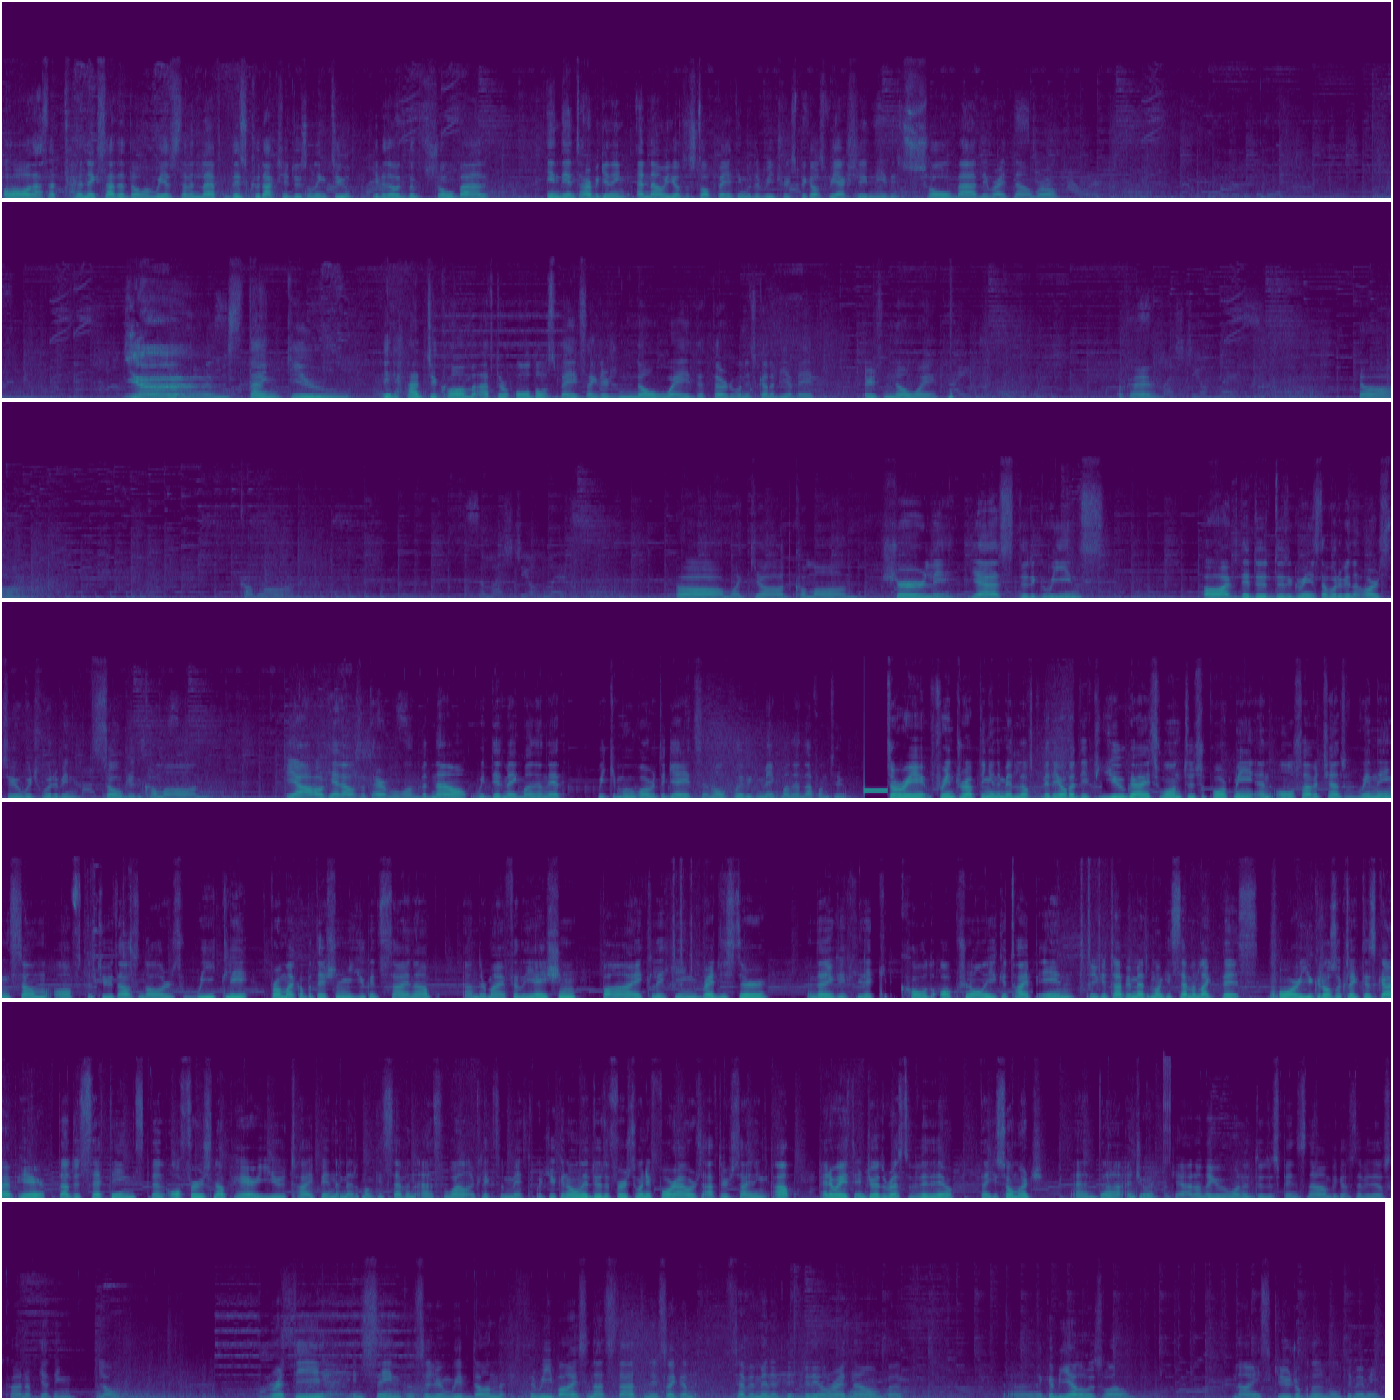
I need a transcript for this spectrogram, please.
Oh, that's a 10x added though, and we have 7 left. This could actually do something too, even though it looked so bad in the entire beginning. And now we got to stop baiting with the retricks because we actually need it so badly right now, bro. Yes! Thank you! It had to come after all those baits. Like, there's no way the third one is gonna be a bait. There's no way. Okay. Oh. Come on. Oh my god, come on. Surely. Yes, do the greens. Oh, if they do, do the greens, that would have been the hearts too, which would have been so good. Come on. Yeah, okay, that was a terrible one. But now, we did make money on it. We can move over to gates, and hopefully we can make money on that one too. Sorry for interrupting in the middle of the video, but if you guys want to support me and also have a chance of winning some of the $2,000 weekly from my competition, you can sign up under my affiliation by clicking register and then you can click code optional. You can type in you can type in metal monkey 7 like this. Or you could also click this guy up here down to settings then offers and up here you type in metal monkey 7 as well and click submit which you can only do the first 24 hours after signing up. Anyways enjoy the rest of the video. Thank you so much and uh, enjoy okay i don't think we want to do the spins now because the video is kind of getting long pretty insane considering we've done three buys and that's that and it's like a seven minute video right now but uh, it could be yellow as well. Nice. Can you drop another multi maybe?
